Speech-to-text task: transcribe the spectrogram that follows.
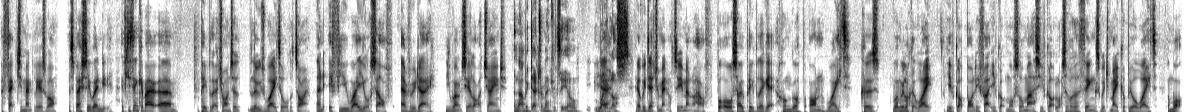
affect you mentally as well. Especially when you, if you think about um, people that are trying to lose weight all the time, and if you weigh yourself every day, you won't see a lot of change. And that'll be detrimental to your Yeah. weight loss. It'll be detrimental to your mental health, but also people that get hung up on weight. Because when we look at weight, you've got body fat, you've got muscle mass, you've got lots of other things which make up your weight. And what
